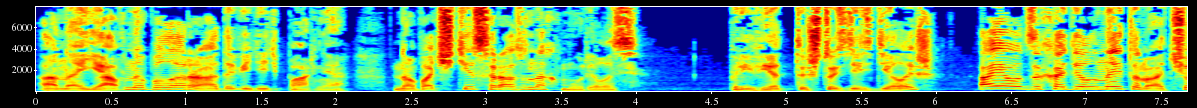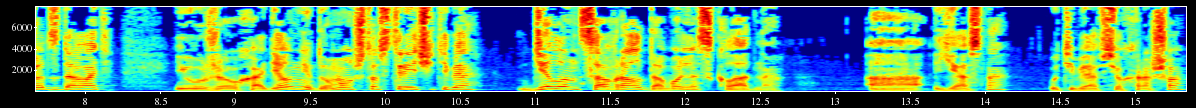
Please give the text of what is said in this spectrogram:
Она явно была рада видеть парня, но почти сразу нахмурилась. «Привет, ты что здесь делаешь?» «А я вот заходил Нейтану отчет сдавать, и уже уходил, не думал, что встречу тебя». Дилан соврал довольно складно. «А, ясно. У тебя все хорошо?»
